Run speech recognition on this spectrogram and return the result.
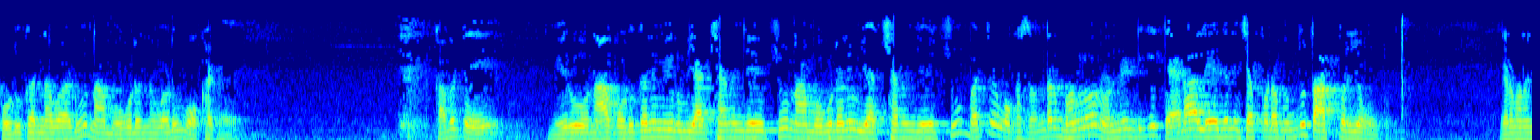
కొడుకన్నవాడు నా మొగుడన్నవాడు ఒకడే. కాబట్టి మీరు నా కొడుకని మీరు వ్యాఖ్యానం చేయొచ్చు నా మొగుడని వ్యాఖ్యానం చేయొచ్చు బట్ ఒక సందర్భంలో రెండింటికి తేడా లేదని చెప్పడం ముందు తాత్పర్యం ఉంటుంది. ఇక్కడ మనం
